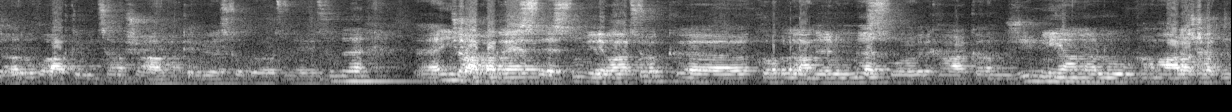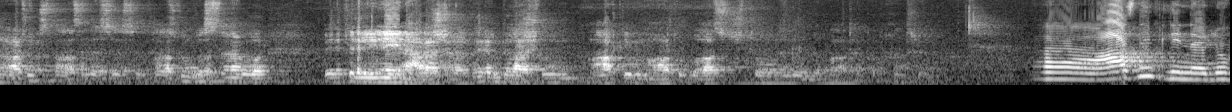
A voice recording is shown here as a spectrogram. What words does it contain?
գալու ու ակտիվությամբ շարունակելու այս գործունեությունը ինչ ապագայից տեսնում եւ արդյոք քո պլաններում ունես որևէ քաղաքական ուժի միանալու կամ առաջարկներ արդյոք ստացել ես այս ընթացքում վստահ որ պետք է լինեին առաջարկներ դաշտում ակտիվ մարդու բաց չթողնելու նպատակով խնդրեմ ազնիվ լինելու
